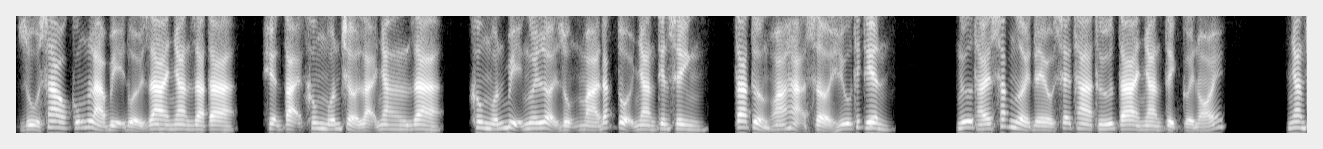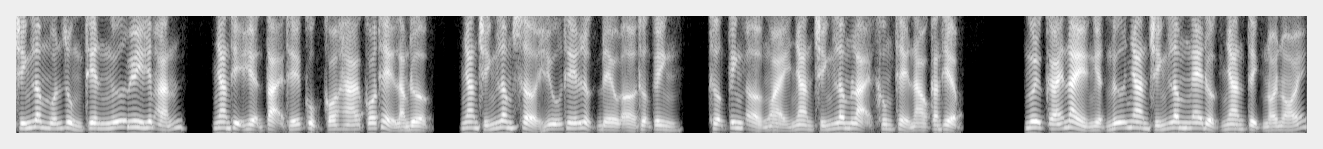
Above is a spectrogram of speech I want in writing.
dù sao cũng là bị đuổi ra nhan ra ta, hiện tại không muốn trở lại nhan ra, không muốn bị ngươi lợi dụng mà đắc tội nhan tiên sinh, ta tưởng Hoa hạ sở hữu thích thiên. Ngữ thái sắc người đều sẽ tha thứ ta nhan tịch cười nói. Nhan chính lâm muốn dùng thiên ngữ uy hiếp hắn, nhan thị hiện tại thế cục có há có thể làm được, nhan chính lâm sở hữu thế lực đều ở thượng kinh, thượng kinh ở ngoài nhan chính lâm lại không thể nào can thiệp. Ngươi cái này nghiệt nữ nhan chính lâm nghe được nhan tịch nói nói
